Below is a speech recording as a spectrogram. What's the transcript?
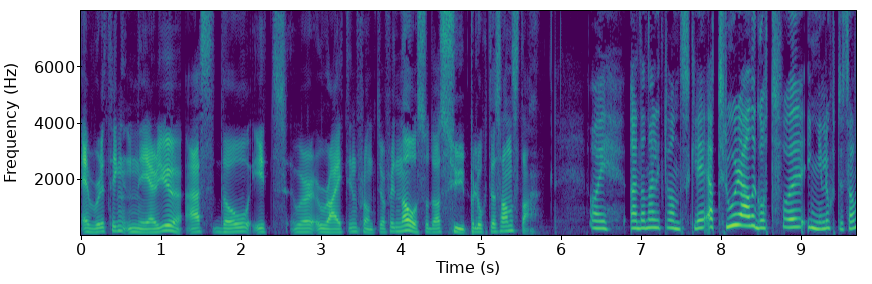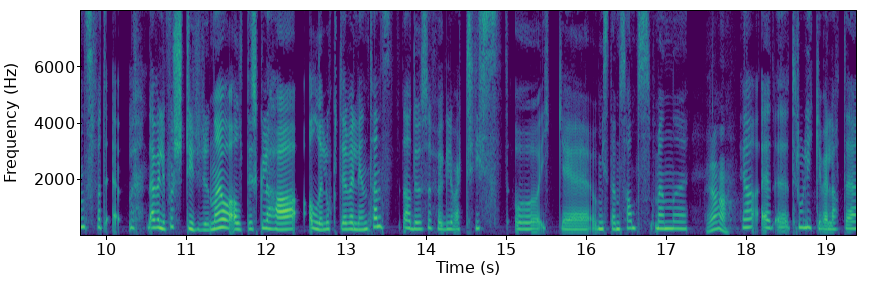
everything near you as though it were right in front of your nose? Så du har superluktesans, da. Oi, den er litt vanskelig. Jeg tror jeg hadde gått for ingen luktesans. For det er veldig forstyrrende å alltid skulle ha alle lukter veldig intenst. Det hadde jo selvfølgelig vært trist å ikke å miste en sans, men eh, Ja. ja, jeg, jeg tror likevel at det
